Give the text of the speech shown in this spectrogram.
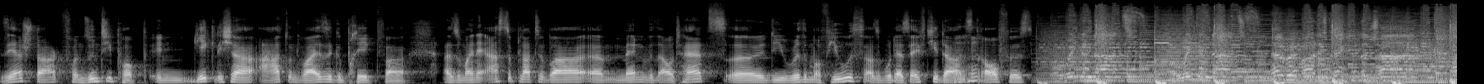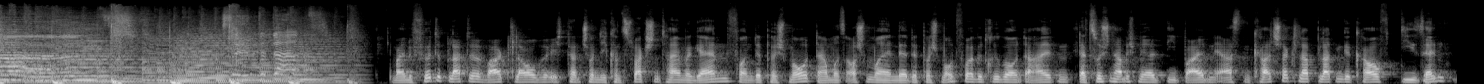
sehr stark von Synthie-Pop in jeglicher Art und Weise geprägt war. Also meine erste Platte war ähm, Men Without Hats, äh, die Rhythm of Youth, also wo der Safety Dance drauf ist. We can dance, we can dance. Everybody's taking the chance. Meine vierte Platte war, glaube ich, dann schon die Construction Time Again von Depeche Mode. Da haben wir uns auch schon mal in der Depeche Mode Folge drüber unterhalten. Dazwischen habe ich mir die beiden ersten Culture Club Platten gekauft, die selten,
